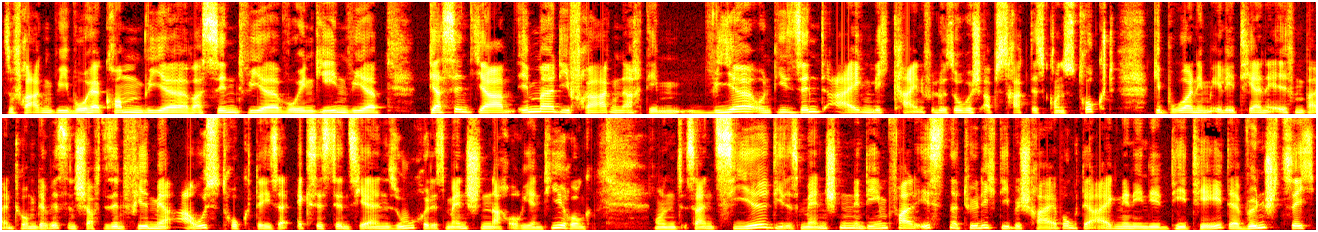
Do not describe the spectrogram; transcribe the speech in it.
So Fragen wie, woher kommen wir, was sind wir, wohin gehen wir, das sind ja immer die Fragen nach dem Wir und die sind eigentlich kein philosophisch abstraktes Konstrukt, geboren im elitären Elfenbeinturm der Wissenschaft. Sie sind vielmehr Ausdruck dieser existenziellen Suche des Menschen nach Orientierung. Und sein Ziel dieses Menschen in dem Fall ist natürlich die Beschreibung der eigenen Identität. Er wünscht sich,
